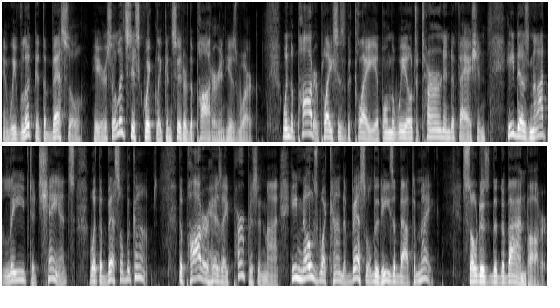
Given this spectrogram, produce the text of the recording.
And we've looked at the vessel here, so let's just quickly consider the potter and his work. When the potter places the clay upon the wheel to turn into fashion, he does not leave to chance what the vessel becomes. The potter has a purpose in mind. He knows what kind of vessel that he's about to make. So does the divine potter.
